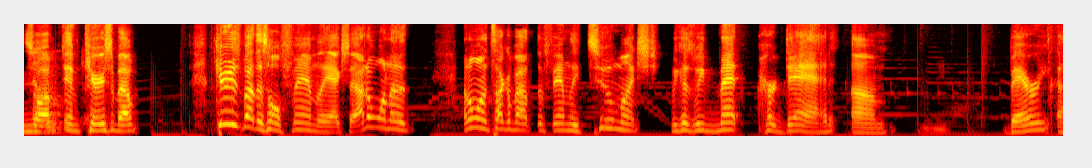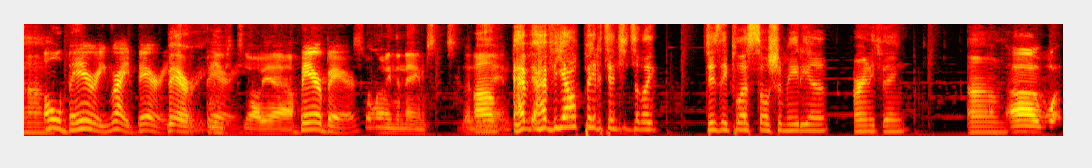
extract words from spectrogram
So No. I'm, I'm curious about curious about this whole family. Actually, I don't want to I don't want to talk about the family too much because we met her dad, um, Barry. Um, Oh, Barry, right? Barry. Barry. Barry. So yeah, Bear Bear. still learning the names. The Um, names. have have y'all paid attention to like Disney Plus social media or anything? Um, Uh, what,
